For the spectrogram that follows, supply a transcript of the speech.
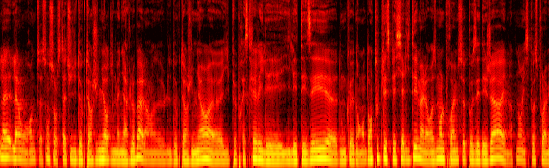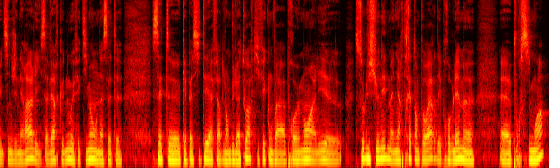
Là, on rentre de toute façon sur le statut du docteur junior d'une manière globale. hein. Le docteur junior, euh, il peut prescrire, il est, il aisé. euh, donc, euh, dans, toutes les spécialités, malheureusement, le problème se posait déjà. Et maintenant, il se pose pour la médecine générale. Et il s'avère que nous, effectivement, on a cette, cette capacité à faire de l'ambulatoire qui fait qu'on va probablement aller solutionner de manière très temporaire des problèmes pour six mois.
